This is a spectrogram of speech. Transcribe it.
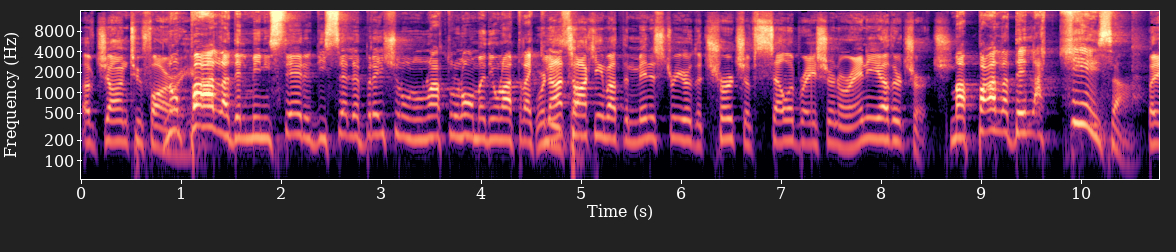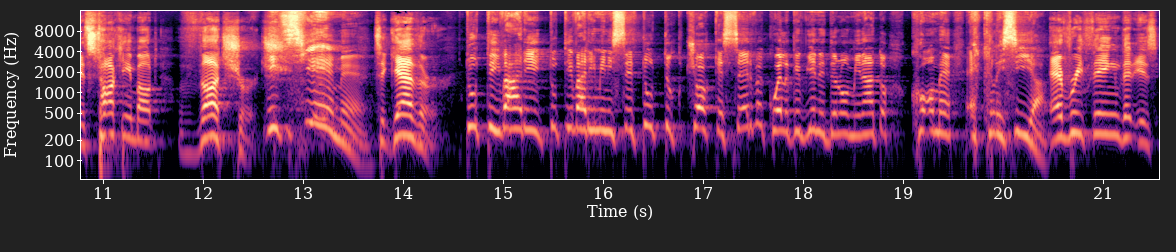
of John Tufaro. Non parla del ministero di Celebration o un altro nome di un'altra We're not chiesa. talking about the ministry or the church of celebration or any other church. Ma parla della chiesa. But it's talking about the church Insieme. together. Tutti i, vari, tutti i vari ministeri, tutto ciò che serve è quello che viene denominato come ecclesia. Everything that is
